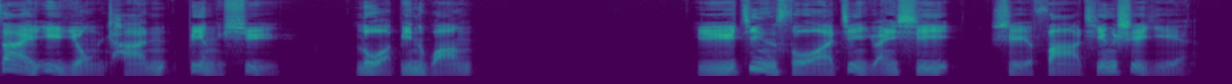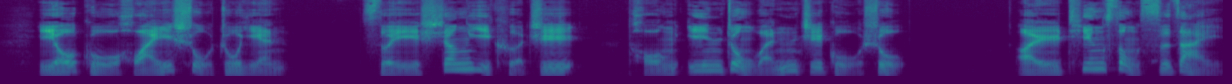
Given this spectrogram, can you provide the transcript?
再遇永禅并序，骆宾王。于晋所晋元熙，是法听事也，有古槐树诸焉，虽生亦可知，同殷仲文之古树，而听颂思在，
